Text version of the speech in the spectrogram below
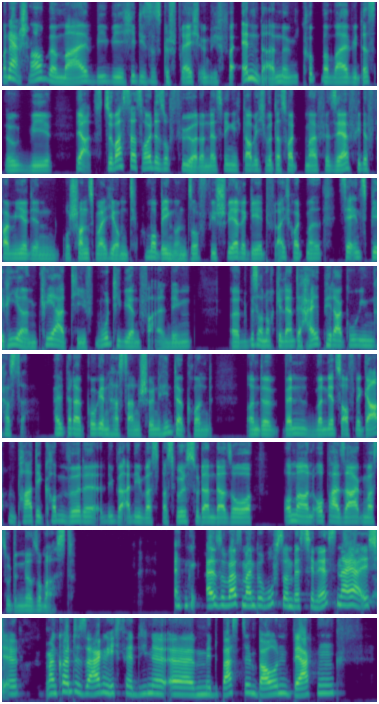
Und ja. dann schauen wir mal, wie wir hier dieses Gespräch irgendwie verändern. Dann gucken wir mal, wie das irgendwie ja, zu was das heute so führt. Und deswegen, ich glaube, ich würde das heute mal für sehr viele Familien, wo schon es mal hier um Mobbing und so viel Schwere geht, vielleicht heute mal sehr inspirieren, kreativ, motivieren vor allen Dingen. Äh, du bist auch noch gelernte Heilpädagogin, hast Heilpädagogin, hast da einen schönen Hintergrund. Und äh, wenn man jetzt auf eine Gartenparty kommen würde, liebe Anni, was, was würdest du dann da so Oma und Opa sagen, was du denn da so machst? Also was mein Beruf so ein bisschen ist, naja, ich äh, man könnte sagen, ich verdiene äh, mit Basteln, Bauen, Werken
